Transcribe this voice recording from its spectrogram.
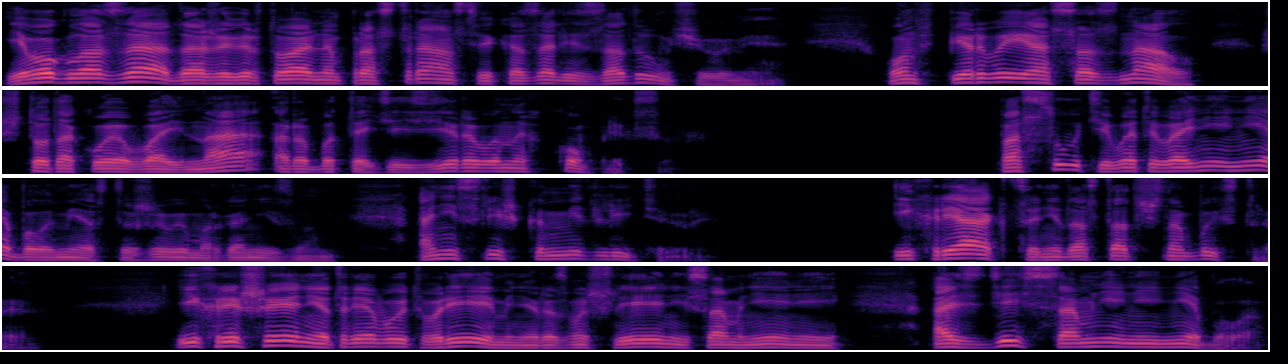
Его глаза даже в виртуальном пространстве казались задумчивыми. Он впервые осознал, что такое война роботизированных комплексов. По сути, в этой войне не было места живым организмам. Они слишком медлительны. Их реакция недостаточно быстрая. Их решения требуют времени, размышлений, сомнений, а здесь сомнений не было.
